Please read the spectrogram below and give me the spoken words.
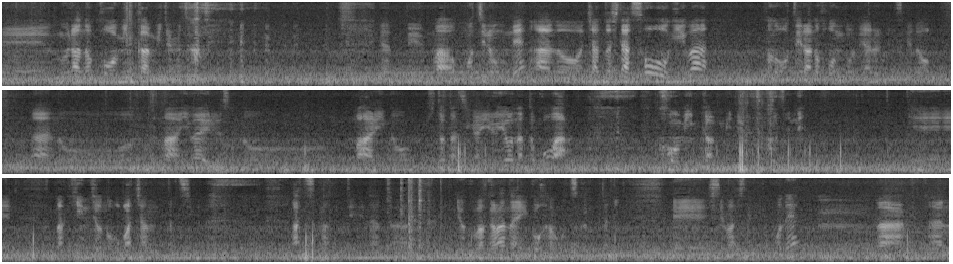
えー村の公民館みたいなところで。やってまあもちろんねあのちゃんとした葬儀はそのお寺の本堂でやるんですけどあのまあいわゆるその周りの人たちがいるようなとこは 公民館みたいなとこでね、えーまあ、近所のおばちゃんたちが 集まってなんかわからないご飯を作ったり、えーしてましたけどもね。うんまああの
